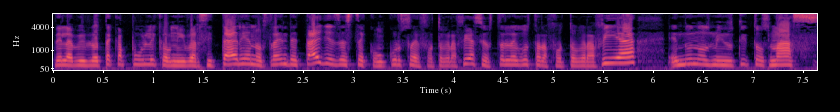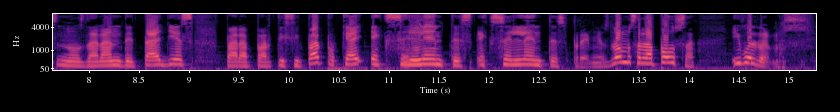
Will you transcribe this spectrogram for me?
de la Biblioteca Pública Universitaria, nos traen detalles de este concurso de fotografía. Si a usted le gusta la fotografía, en unos minutitos más nos darán detalles para participar porque hay excelentes, excelentes premios. Vamos a la pausa y volvemos.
